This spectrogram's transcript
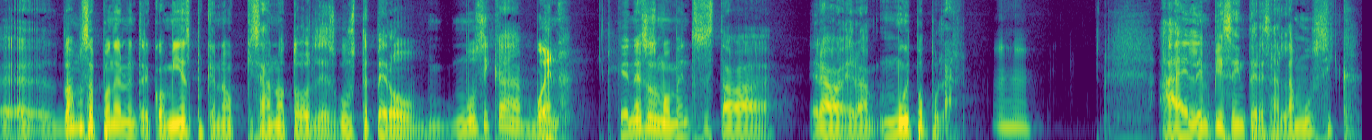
eh, vamos a ponerlo entre comillas porque no, quizá no a todos les guste, pero música buena, que en esos momentos estaba, era, era muy popular. Ujú. A él empieza a interesar la música,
